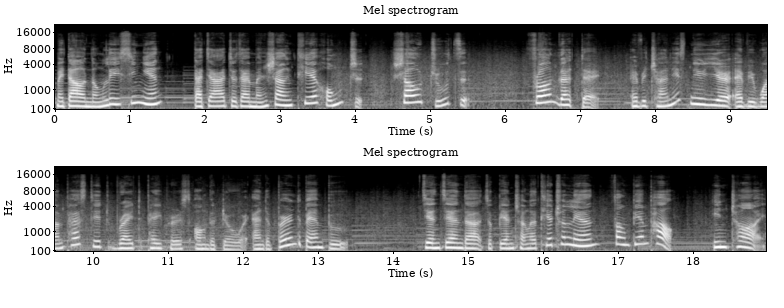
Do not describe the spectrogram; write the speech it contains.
每到农历新年，大家就在门上贴红纸、烧竹子。From that day, every Chinese New Year, everyone pasted red papers on the door and burned bamboo. 渐渐的，就变成了贴春联、放鞭炮。In time.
